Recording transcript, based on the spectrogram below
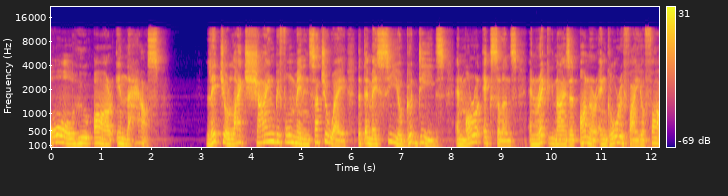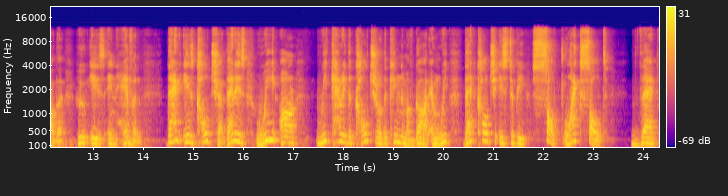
all who are in the house. Let your light shine before men in such a way that they may see your good deeds and moral excellence and recognize and honor and glorify your Father who is in heaven. That is culture. That is, we are we carry the culture of the kingdom of God, and we that culture is to be salt, like salt, that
